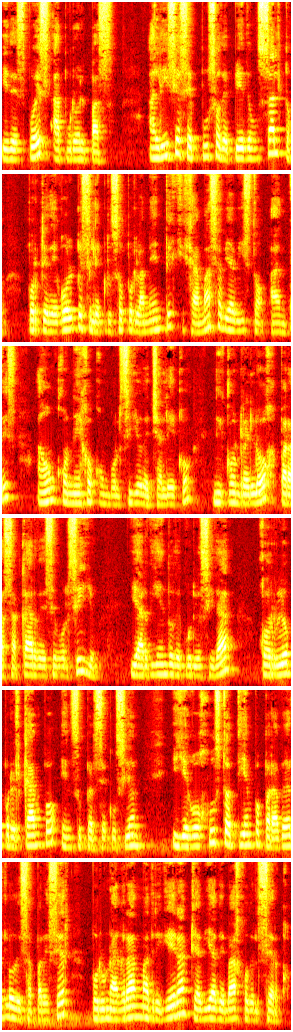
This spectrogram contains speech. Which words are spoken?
y después apuró el paso. Alicia se puso de pie de un salto, porque de golpe se le cruzó por la mente que jamás había visto antes a un conejo con bolsillo de chaleco ni con reloj para sacar de ese bolsillo, y ardiendo de curiosidad, corrió por el campo en su persecución, y llegó justo a tiempo para verlo desaparecer por una gran madriguera que había debajo del cerco.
